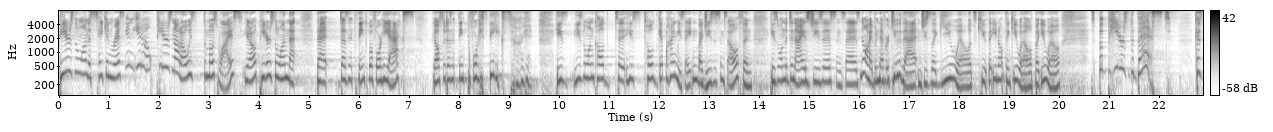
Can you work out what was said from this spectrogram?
Peter's the one that's taking risk. And, you know, Peter's not always the most wise. You know, Peter's the one that, that doesn't think before he acts. He also doesn't think before he speaks. he's, he's the one called to, he's told, Get behind me, Satan, by Jesus himself. And he's the one that denies Jesus and says, No, I would never do that. And she's like, You will. It's cute that you don't think you will, but you will. But Peter's the best. Because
